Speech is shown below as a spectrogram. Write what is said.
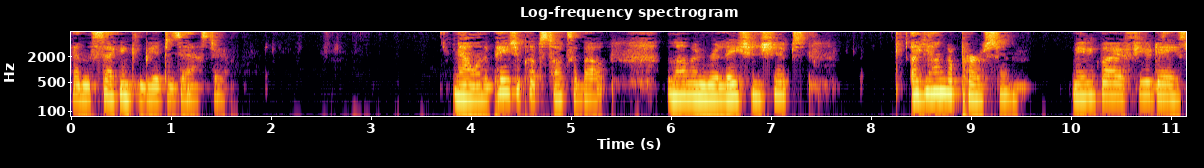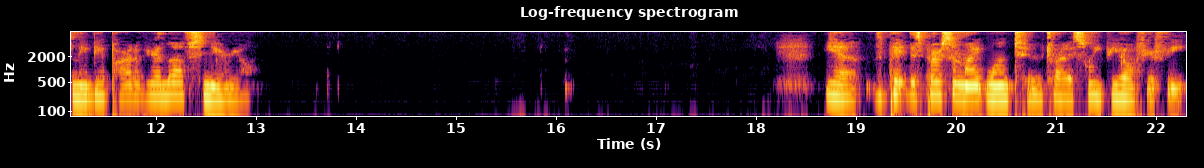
and the second can be a disaster. Now, when the Page of Cups talks about love and relationships, a younger person, maybe by a few days, may be a part of your love scenario. Yeah, the, this person might want to try to sweep you off your feet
